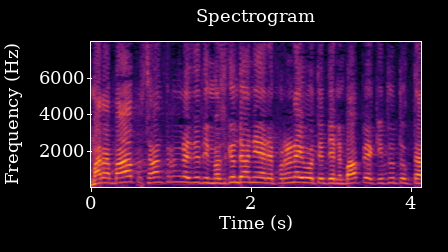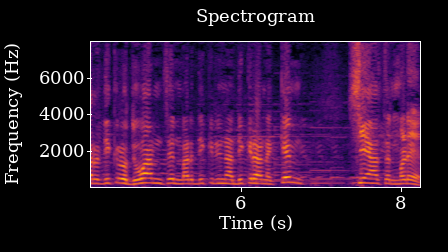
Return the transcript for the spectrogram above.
મારા બાપ શાંતનુને જેથી મસગંધાને યારે પરણાવ્યો તે તેને બાપે કીધું તું તારો દીકરો જુવાન છે ને મારી દીકરીના દીકરાને કેમ સિંહાસન મળે?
